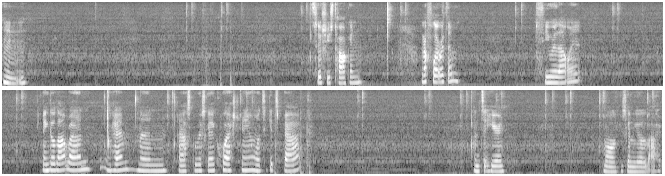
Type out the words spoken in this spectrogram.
Hmm. So she's talking. I'm gonna flirt with him. See where that went. Didn't go that bad. Okay, then ask a question once he gets back. And sit here. Well, he's gonna go to the bathroom.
